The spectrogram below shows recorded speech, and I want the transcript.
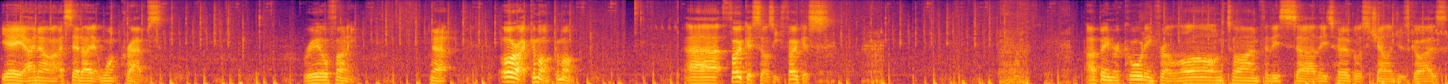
Yeah, yeah, I know. I said I want crabs. Real funny. Yeah. Alright, come on, come on. Uh, focus, Aussie, focus. I've been recording for a long time for this uh, these herbalist challenges, guys.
